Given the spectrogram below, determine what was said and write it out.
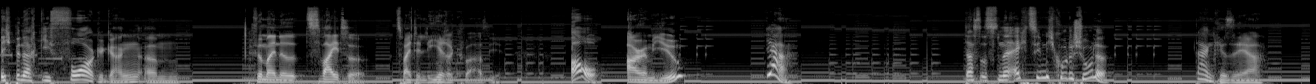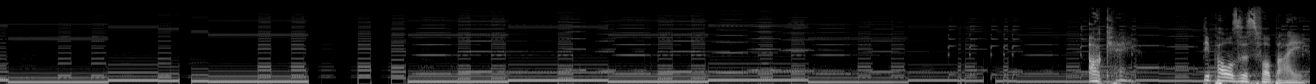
Ich bin nach G4 gegangen, ähm, für meine zweite, zweite Lehre quasi. Oh, RMU? Ja. Das ist eine echt ziemlich coole Schule. Danke sehr. Okay. Die Pause ist vorbei.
